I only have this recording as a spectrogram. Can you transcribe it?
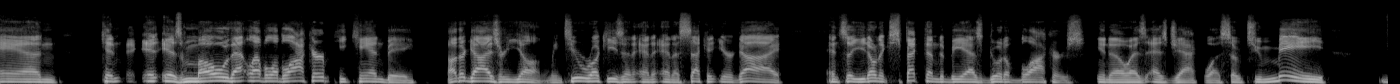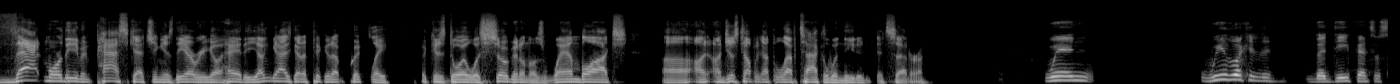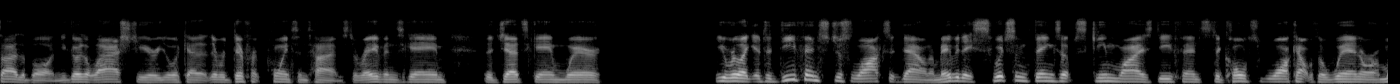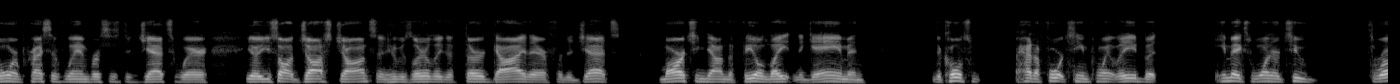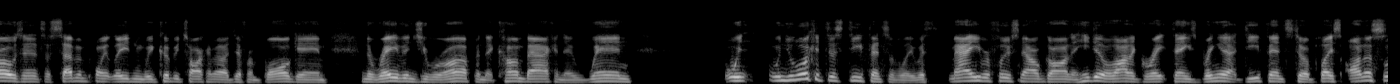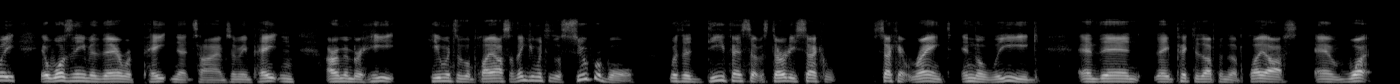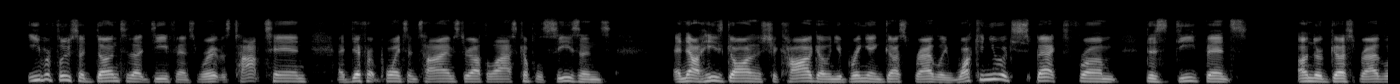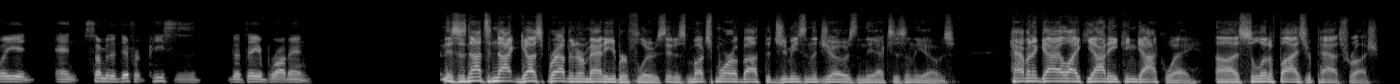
And can is Mo that level of blocker? He can be. Other guys are young. I mean, two rookies and, and, and a second year guy and so you don't expect them to be as good of blockers, you know, as as Jack was. So to me, that more than even pass catching is the area you go, hey, the young guy's got to pick it up quickly because Doyle was so good on those wham blocks, uh, on, on just helping out the left tackle when needed, et cetera. When we look at the the defensive side of the ball and you go to last year, you look at it, there were different points in times. The Ravens game, the Jets game, where you were like, if the defense just locks it down, or maybe they switch some things up scheme wise defense, the Colts walk out with a win or a more impressive win versus the Jets, where you know you saw Josh Johnson, who was literally the third guy there for the Jets, marching down the field late in the game, and the Colts had a 14 point lead, but he makes one or two throws and it's a seven point lead, and we could be talking about a different ball game. And the Ravens, you were up and they come back and they win when when you look at this defensively with Matt Eberflus now gone, and he did a lot of great things, bringing that defense to a place. Honestly, it wasn't even there with Peyton at times. I mean, Peyton, I remember he he went to the playoffs. I think he went to the Super Bowl with a defense that was 32nd second ranked in the league, and then they picked it up in the playoffs. And what Eberflus had done to that defense, where it was top 10 at different points and times throughout the last couple of seasons, and now he's gone in Chicago and you bring in Gus Bradley. What can you expect from this defense under Gus Bradley and, and some of the different pieces that they have brought in? This is not to knock Gus Bradley or Matt Eberflus. It is much more about the Jimmies and the Joes than the X's and the O's. Having a guy like Yanni Ngakoue uh, solidifies your pass rush.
